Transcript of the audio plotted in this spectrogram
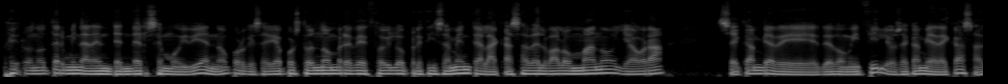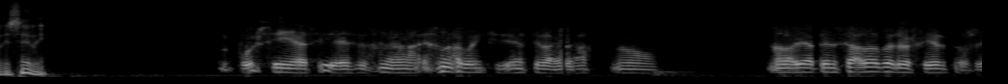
pero no termina de entenderse muy bien, ¿no? Porque se había puesto el nombre de Zoilo precisamente a la casa del balonmano y ahora se cambia de, domicilio, se cambia de casa, de sede. Pues sí, así es, es una, es una coincidencia, la verdad. No, no lo había pensado, pero es cierto, sí.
